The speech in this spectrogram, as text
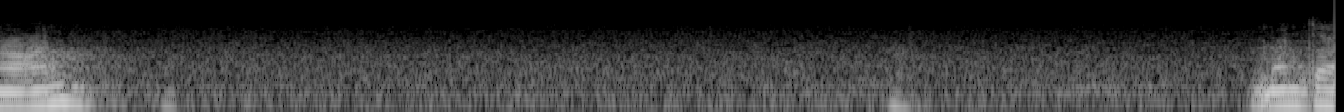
นอน มันจะ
